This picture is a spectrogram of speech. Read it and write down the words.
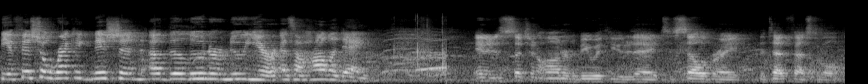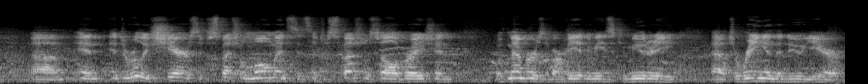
the official recognition of the Lunar New Year as a holiday. and it is such an honor to be with you today to celebrate the Tet Festival um, and, and to really share such special moments and such a special celebration with members of our Vietnamese community uh, to ring in the new year.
